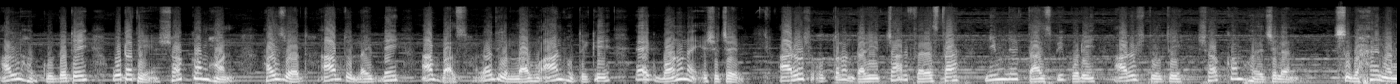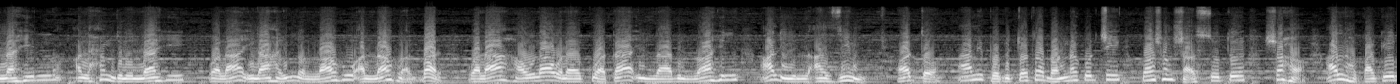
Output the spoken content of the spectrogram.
আল্লাহর কুদরতে ওঠাতে সক্ষম হন। হজরত আবদুল্লাহ ইবনে আব্বাস রাদিউল্লাহ আনহু থেকে এক বর্ণনায় এসেছে আরস উত্তোলনকারী চার ফেরেস্তা নিম্নের তাজবি পড়ে আরস তুলতে সক্ষম হয়েছিলেন। ওয়ালা ইলাহা আল্লাহু আকবার ওয়ালা হাওলা ওয়ালা ইল্লা বিল্লাহিল আলিল অর্থ, আমি পবিত্রতা বর্ণনা করছি প্রশংসা স্তুত সহ আল্লাহ পাকের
